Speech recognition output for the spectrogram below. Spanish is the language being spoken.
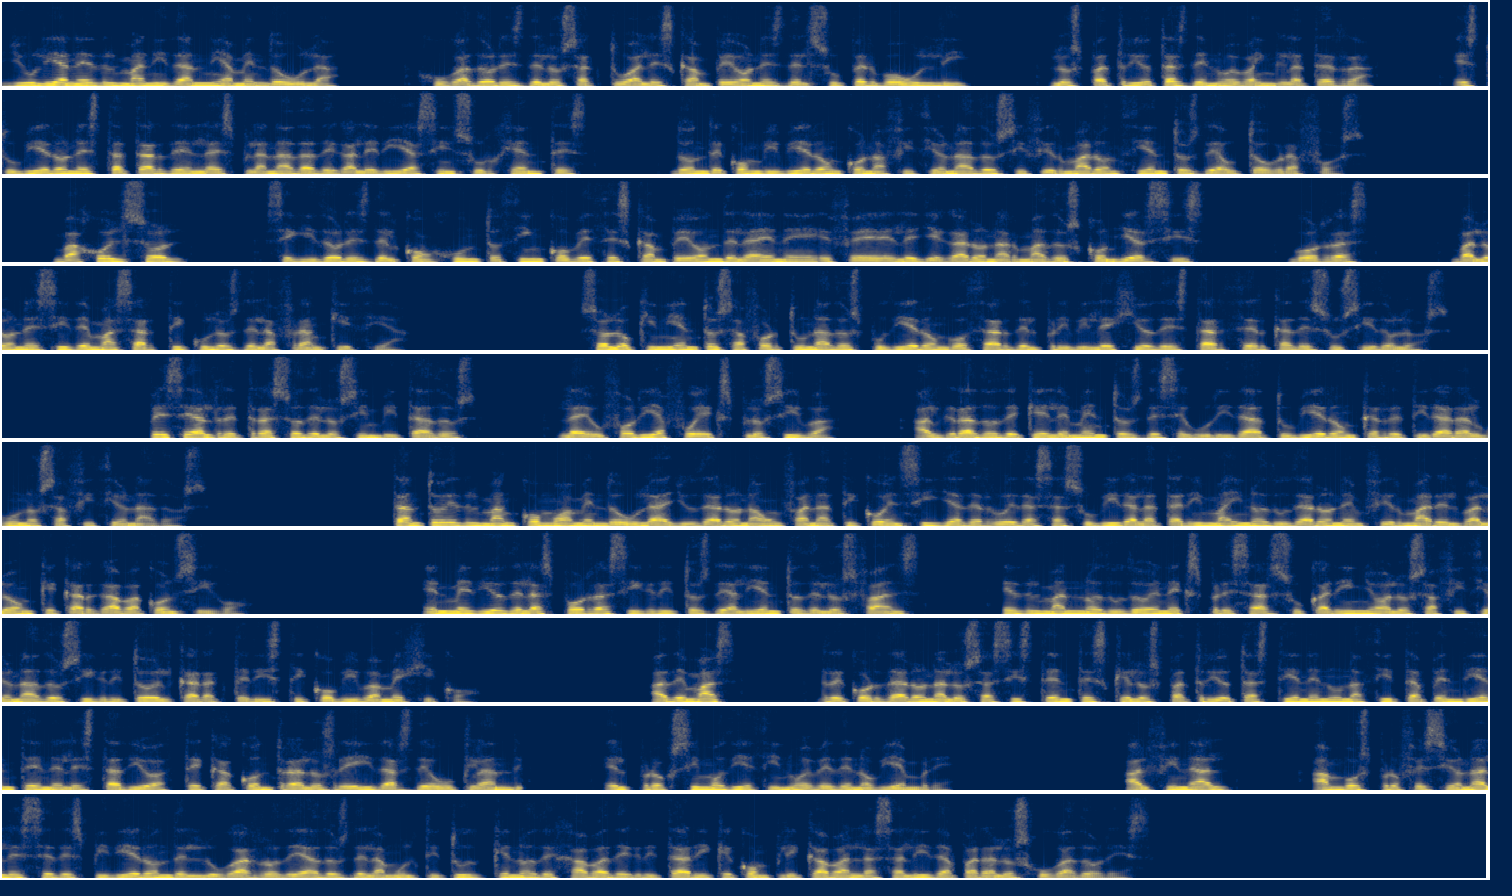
Julian Edelman y Danny Amendoula, jugadores de los actuales campeones del Super Bowl y, los Patriotas de Nueva Inglaterra, estuvieron esta tarde en la explanada de Galerías Insurgentes, donde convivieron con aficionados y firmaron cientos de autógrafos. Bajo el sol, seguidores del conjunto cinco veces campeón de la NFL llegaron armados con jerseys, gorras, balones y demás artículos de la franquicia. Solo 500 afortunados pudieron gozar del privilegio de estar cerca de sus ídolos. Pese al retraso de los invitados, la euforia fue explosiva, al grado de que elementos de seguridad tuvieron que retirar algunos aficionados. Tanto Edelman como Amendoula ayudaron a un fanático en silla de ruedas a subir a la tarima y no dudaron en firmar el balón que cargaba consigo. En medio de las porras y gritos de aliento de los fans, Edelman no dudó en expresar su cariño a los aficionados y gritó el característico Viva México. Además, recordaron a los asistentes que los Patriotas tienen una cita pendiente en el Estadio Azteca contra los Raiders de Oakland, el próximo 19 de noviembre. Al final, ambos profesionales se despidieron del lugar rodeados de la multitud que no dejaba de gritar y que complicaban la salida para los jugadores.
